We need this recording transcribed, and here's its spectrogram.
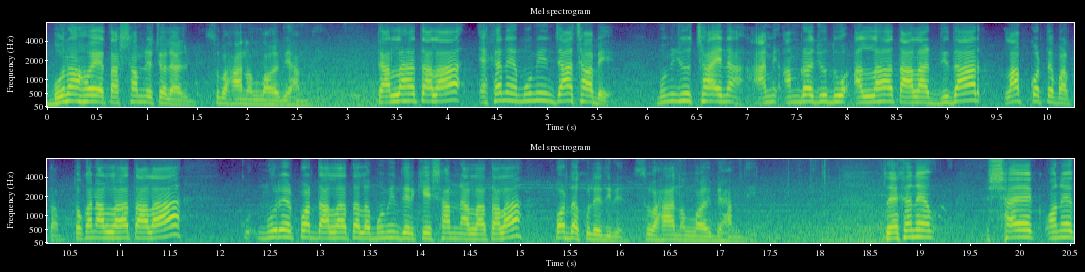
বোনা হয়ে তার সামনে চলে আসবে। সুবাহান আল্লাহ বিহামদি। তো আল্লাহ তালা এখানে মুমিন যা চাবে মুমিন যদি চায় না, আমি, আমরা যদি আল্লাহ তালার দিদার লাভ করতে পারতাম, তখন আল্লাহ তালা নূরের পর্দা আল্লাহ তালা মুমিনদেরকে সামনে আল্লাহ তালা পর্দা খুলে দিবেন। সুবাহান আল্লাহ বিহামদি। তো এখানে শায়েক অনেক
